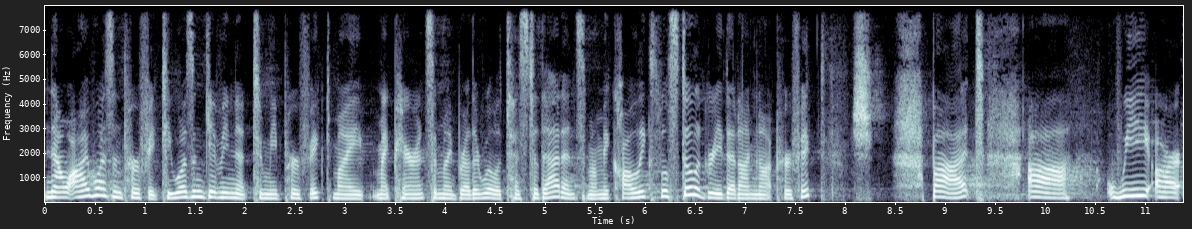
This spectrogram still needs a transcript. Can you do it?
Now, I wasn't perfect. He wasn't giving it to me perfect. My, my parents and my brother will attest to that, and some of my colleagues will still agree that I'm not perfect. Shh. But uh, we are,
